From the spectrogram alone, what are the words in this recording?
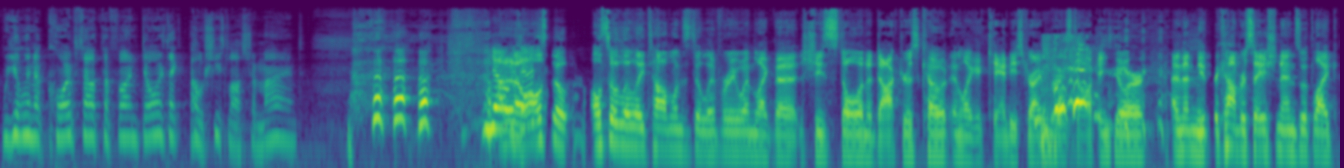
wheeling a corpse out the front door. It's like, oh, she's lost her mind. No, I don't know. Also, also Lily Tomlin's delivery when like the she's stolen a doctor's coat and like a candy striper is talking to her, and then the, the conversation ends with like,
